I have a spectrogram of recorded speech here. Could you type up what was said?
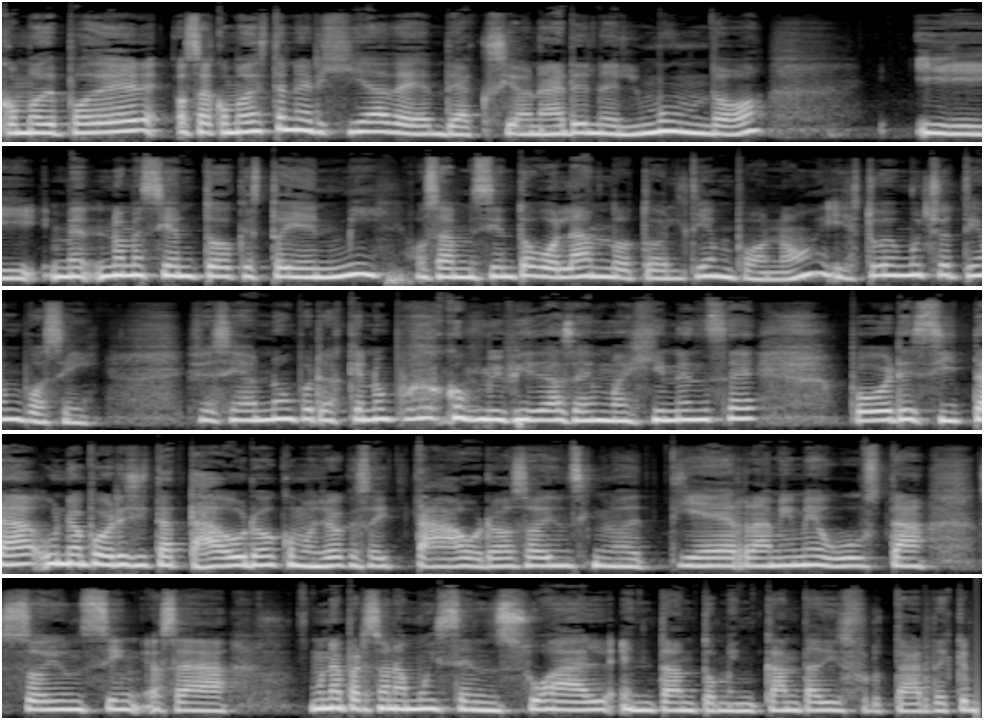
como de poder, o sea, como de esta energía de, de accionar en el mundo, y no me siento que estoy en mí, o sea, me siento volando todo el tiempo, ¿no? Y estuve mucho tiempo así. Yo decía, no, pero es que no puedo con mi vida, o sea, imagínense, pobrecita, una pobrecita Tauro, como yo que soy Tauro, soy un signo de tierra, a mí me gusta, soy un signo, o sea, una persona muy sensual, en tanto me encanta disfrutar de que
